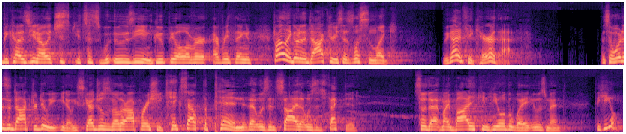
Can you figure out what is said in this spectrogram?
because you know it's just it's just oozy and goopy all over everything. And finally, I go to the doctor. He says, "Listen, like." We got to take care of that. And so, what does the doctor do? He, you know, he schedules another operation. He takes out the pin that was inside that was infected so that my body can heal the way it was meant to heal.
